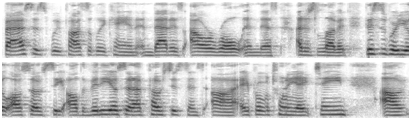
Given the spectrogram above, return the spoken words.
fast as we possibly can. And that is our role in this. I just love it. This is where you'll also see all the videos that I've posted since uh, April 2018. Uh,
